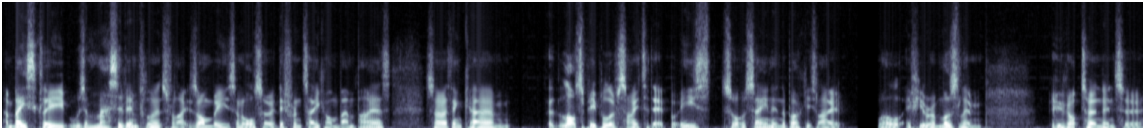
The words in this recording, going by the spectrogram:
and basically was a massive influence for like zombies and also a different take on vampires. So I think um, lots of people have cited it, but he's sort of saying in the book, he's like, well, if you're a Muslim who got turned into,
